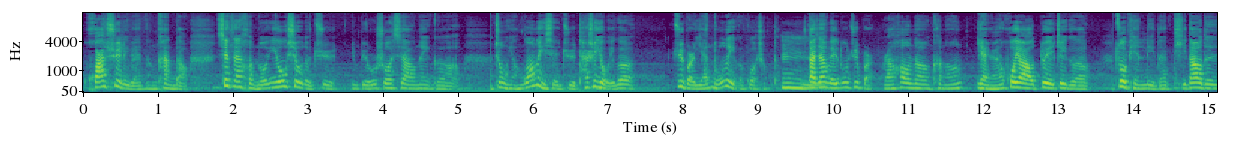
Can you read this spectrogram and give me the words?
花絮里面能看到，现在很多优秀的剧，你比如说像那个《正午阳光》的一些剧，它是有一个剧本研读的一个过程的。嗯，大家围读剧本，然后呢，可能演员会要对这个作品里的提到的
